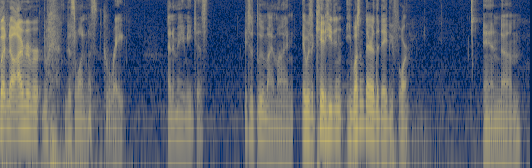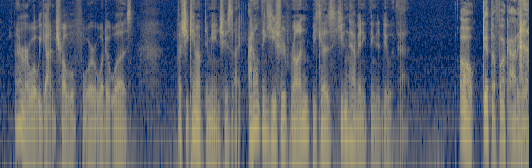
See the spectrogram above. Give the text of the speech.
But no, I remember this one was great, and it made me just, it just blew my mind. It was a kid. He didn't. He wasn't there the day before, and um, I remember what we got in trouble for, what it was. But she came up to me and she's like, "I don't think he should run because he didn't have anything to do with that." Oh, get the fuck out of here.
